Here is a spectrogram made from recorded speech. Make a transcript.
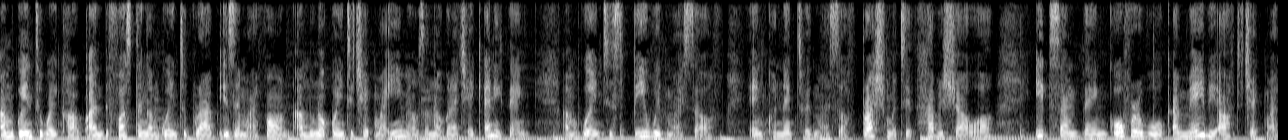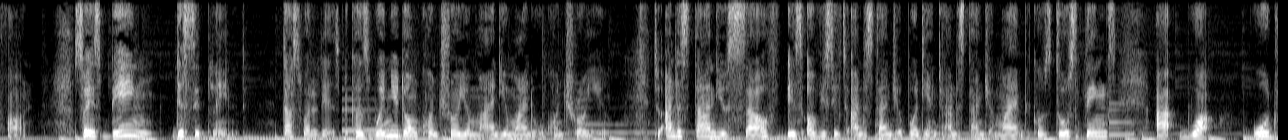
I'm going to wake up and the first thing I'm going to grab isn't my phone. I'm not going to check my emails. I'm not going to check anything. I'm going to be with myself and connect with myself, brush my teeth, have a shower, eat something, go for a walk, and maybe after check my phone. So it's being disciplined. That's what it is. Because when you don't control your mind, your mind will control you. To understand yourself is obviously to understand your body and to understand your mind because those things are what would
